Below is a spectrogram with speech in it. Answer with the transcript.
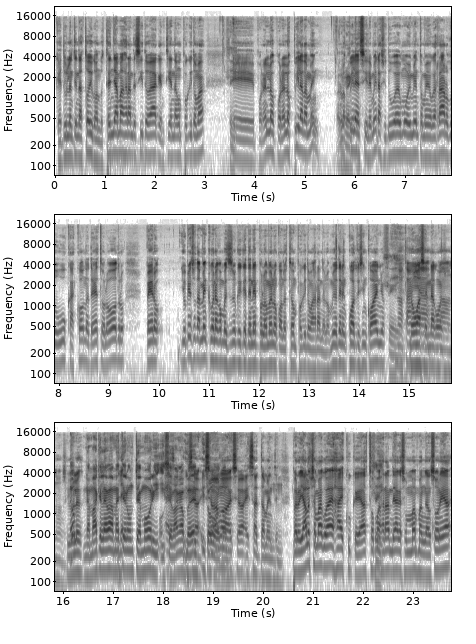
que tú le entiendas todo y cuando estén ya más grandecitos ya, que entiendan un poquito más, Sí. eh, ponerlos, ponerlos pila también. Ponerlos pila y decirle, mira, si tú ves un movimiento medio que raro, tú buscas, escóndete esto, lo otro, pero yo pienso también que es una conversación que hay que tener por lo menos cuando esté un poquito más grande. Los míos tienen 4 y 5 años, Sí. no, voy a hacer nada con no, eso. no. Si No, yo le- nada más que le va a meter un temor y, y se van a y ver se, y se todo. van a- va- exactamente. Pero ya los chamacos ya de high school, que ya son Sí. más grandes, ya que son más manganzones, ya,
